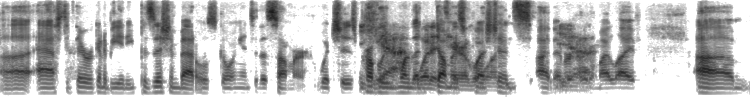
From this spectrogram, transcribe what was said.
Uh, asked if there were going to be any position battles going into the summer, which is probably yeah, one of the dumbest questions one. I've ever yeah. heard in my life. Um,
